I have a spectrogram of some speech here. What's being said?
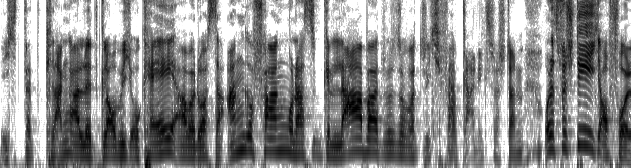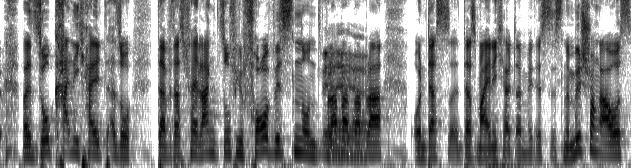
Ich, das klang alles, glaube ich, okay, aber du hast da angefangen und hast gelabert und so was, ich habe gar nichts verstanden. Und das verstehe ich auch voll, weil so kann ich halt, also da- das verlangt so viel Vorwissen und bla bla bla bla. Und das, das meine ich halt damit. Es ist eine Mischung aus,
